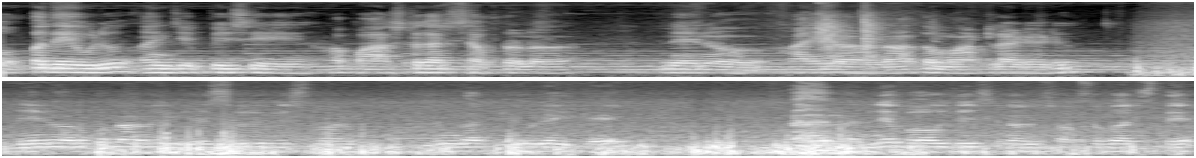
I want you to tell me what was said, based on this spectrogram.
గొప్ప దేవుడు అని చెప్పేసి ఆ పాస్టర్ గారు చెప్పడం నేను ఆయన నాతో మాట్లాడాడు. నేను అనుకున్నాను యేసు విశ్వాసంగా దేవుడైతే నన్నే బాగు చేసి నన్ను స్వస్థపరిస్తే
